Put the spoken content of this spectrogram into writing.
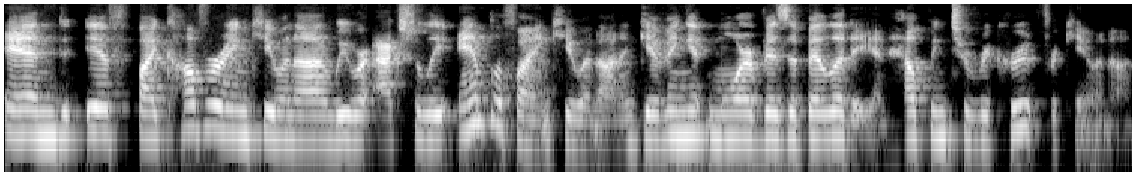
And if by covering QAnon, we were actually amplifying QAnon and giving it more visibility and helping to recruit for QAnon.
